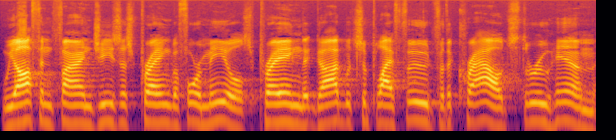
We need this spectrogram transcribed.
We often find Jesus praying before meals, praying that God would supply food for the crowds through him.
